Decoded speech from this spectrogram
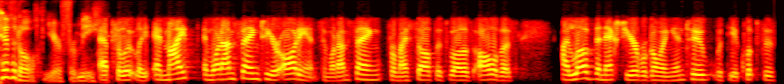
pivotal year for me. Absolutely. And my and what I'm saying to your audience and what I'm saying for myself as well as all of us I love the next year we're going into with the eclipses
